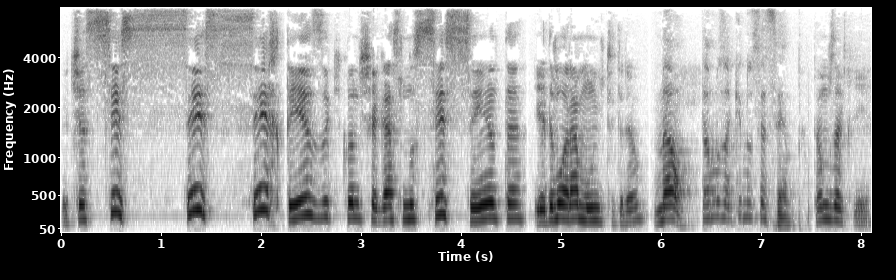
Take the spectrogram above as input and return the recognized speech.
Eu tinha ce- ce- certeza que quando chegasse no 60 ia demorar muito, entendeu? Não, estamos aqui no 60. Estamos aqui.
